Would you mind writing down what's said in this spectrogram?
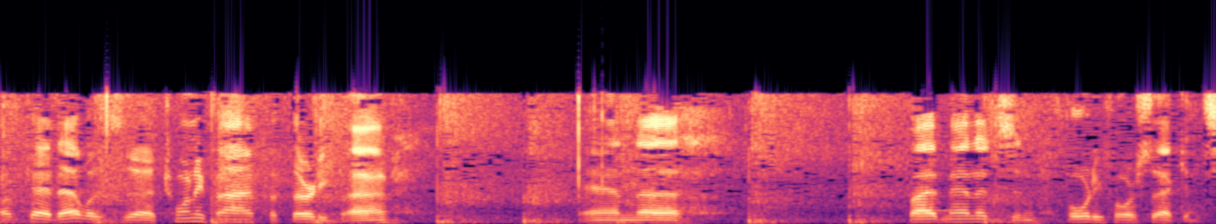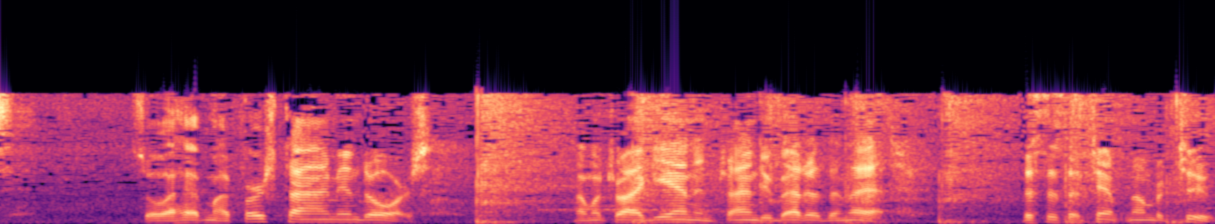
Okay, that was uh, 25 for 35. And uh, 5 minutes and 44 seconds. So I have my first time indoors. I'm going to try again and try and do better than that. This is attempt number two.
